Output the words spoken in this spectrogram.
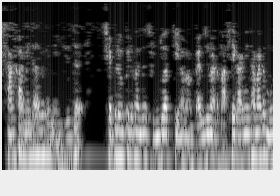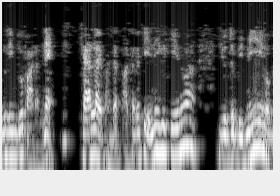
සංඛා මේදාවගේ යුද සැපලුම් පිළිබඳ සින්දුවක් තියෙනවා මම පැවිදුණාට පස්සේ කන්නේ තමයි මුළු සින්දුව පාඩන්නේ නැහැ. කැලලයි පද පතක තියෙන එක කියනවා යුද බිමේ ඔබ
